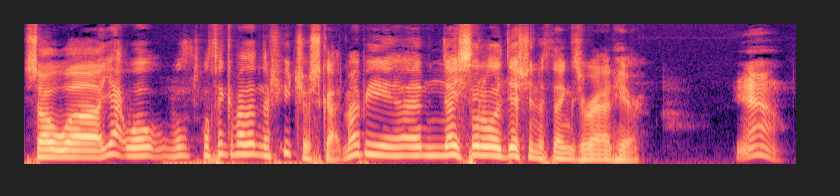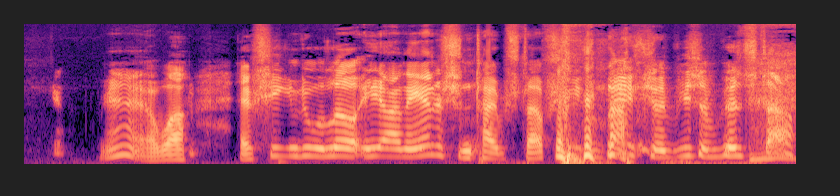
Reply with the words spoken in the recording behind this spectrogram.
So uh, yeah, we'll, we'll we'll think about that in the future, Scott. Might be a nice little addition to things around here. Yeah. Yeah, well, if she can do a little Ian Anderson type stuff, she it could be some good stuff.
